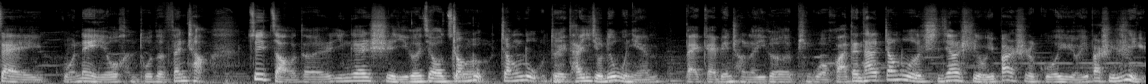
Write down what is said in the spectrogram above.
在国内也有很多的翻唱。最早的应该是一个叫做张璐，张璐，对他一九六五年改改编成了一个苹果花，但他张璐实际上是有一半是国语，有一半是日语。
